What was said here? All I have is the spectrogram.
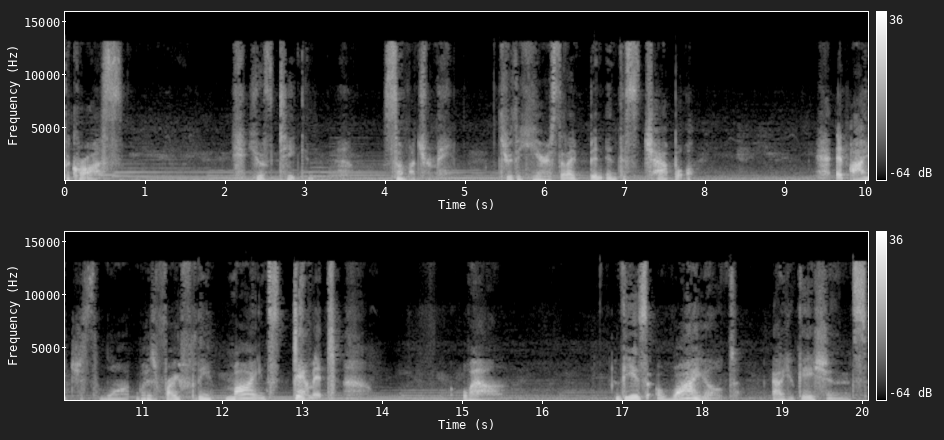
the cross. You have taken so much from me through the years that I've been in this chapel. And I just want what is rightfully mine. Damn it. Well, these wild allegations,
